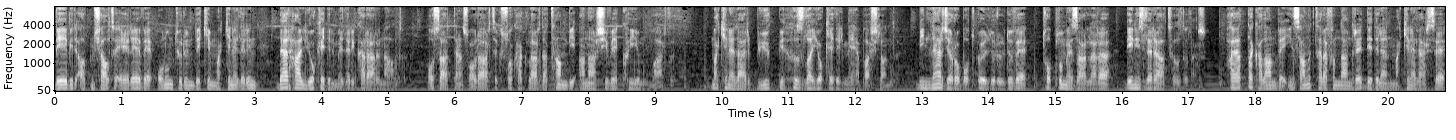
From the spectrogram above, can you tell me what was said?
B166ER ve onun türündeki makinelerin derhal yok edilmeleri kararını aldı. O saatten sonra artık sokaklarda tam bir anarşi ve kıyım vardı. Makineler büyük bir hızla yok edilmeye başlandı. Binlerce robot öldürüldü ve toplu mezarlara, denizlere atıldılar hayatta kalan ve insanlık tarafından reddedilen makinelerse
